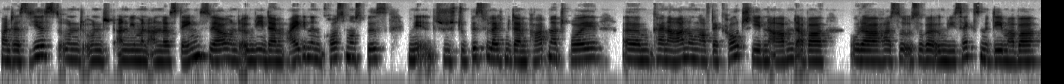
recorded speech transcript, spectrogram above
fantasierst und, und an jemand anders denkst, ja, und irgendwie in deinem eigenen Kosmos bist. Ne, du bist vielleicht mit deinem Partner treu, ähm, keine Ahnung, auf der Couch jeden Abend, aber oder hast du sogar irgendwie Sex mit dem, aber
